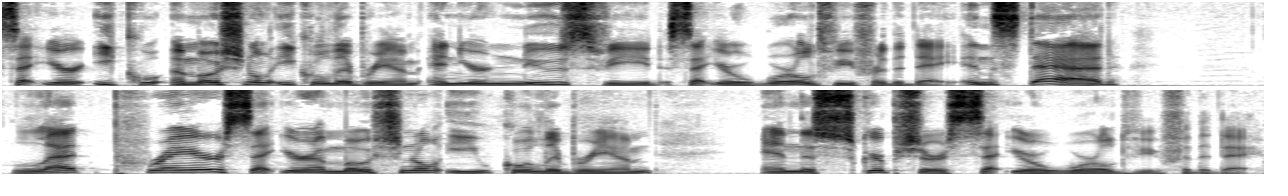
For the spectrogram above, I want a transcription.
set your equal emotional equilibrium, and your news feed set your worldview for the day. Instead, let prayer set your emotional equilibrium, and the scripture set your worldview for the day.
